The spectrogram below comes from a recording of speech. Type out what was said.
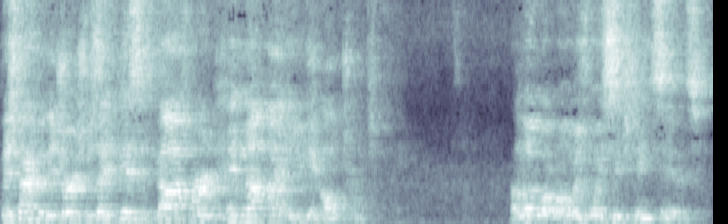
It's time for the church to say, this is God's word and not mine, and you can't alter it. I love what Romans 1.16 says.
